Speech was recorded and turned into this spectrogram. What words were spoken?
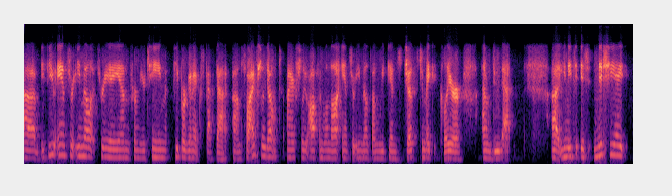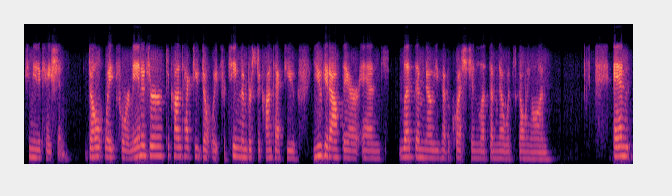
Um, if you answer email at 3 a.m. from your team, people are going to expect that. Um, so I actually don't. I actually often will not answer emails on weekends just to make it clear I don't do that. Uh, you need to initiate communication. Don't wait for a manager to contact you. Don't wait for team members to contact you. You get out there and let them know you have a question. Let them know what's going on. And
